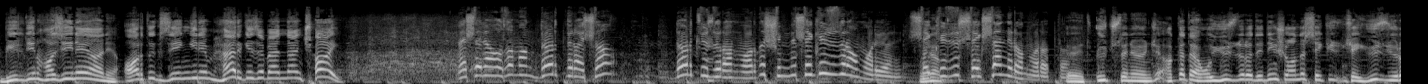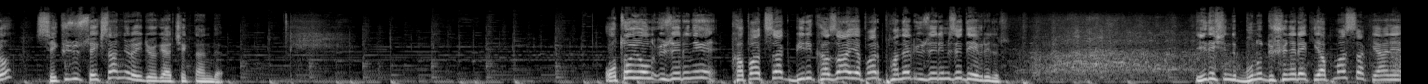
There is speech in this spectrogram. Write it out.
Bildiğin hazine yani. Artık zenginim herkese benden çay. Mesela o zaman 4 liraysa 400 liran vardı şimdi 800 liran var yani. 880 liran var hatta. Evet 3 sene önce hakikaten o 100 lira dediğin şu anda 8 şey 100 euro 880 lira ediyor gerçekten de. Otoyol üzerini kapatsak biri kaza yapar panel üzerimize devrilir. İyi de şimdi bunu düşünerek yapmazsak yani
